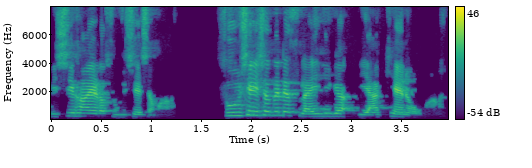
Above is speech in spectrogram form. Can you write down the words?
മിഷിഹായുടെ സുവിശേഷമാണ്. സുവിശേഷത്തിന്റെ ശ്ലൈഹിക വ്യാഖ്യാനവുമാണ്.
